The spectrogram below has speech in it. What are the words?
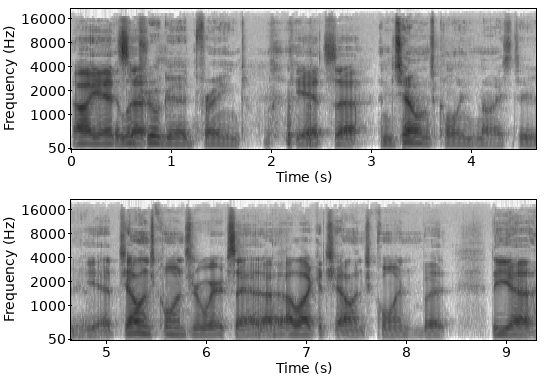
Oh yeah, it looks uh, real good framed. Yeah, it's uh, and the challenge coin's nice too. Yeah. yeah, challenge coins are where it's at. I, I like a challenge coin, but the uh,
